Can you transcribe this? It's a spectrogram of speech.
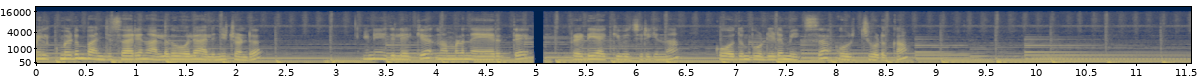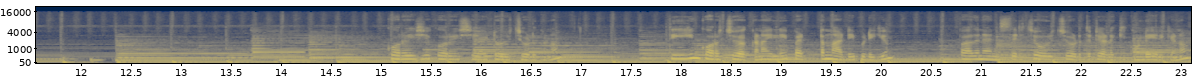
മിൽക്ക് മെയ്ഡും പഞ്ചസാരയും നല്ലതുപോലെ അലിഞ്ഞിട്ടുണ്ട്. ഇനി ഇതിലേക്ക് നമ്മൾ നേരത്തെ റെഡിയാക്കി വെച്ചിരിക്കുന്ന ഗോതമ്പ് പൊടിയുടെ മിക്സ് ഒഴിച്ചു കൊടുക്കാം. കുറേശ്ശെ കുറേശ്ശെയായിട്ട് ഒഴിച്ചു കൊടുക്കണം. തീയും കുറച്ച് വെക്കണം. ഇല്ലെങ്കിൽ പെട്ടെന്ന് അടി പിടിക്കും. അപ്പോൾ അതിനനുസരിച്ച് ഒഴിച്ചു കൊടുത്തിട്ട് ഇളക്കിക്കൊണ്ടേയിരിക്കണം.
